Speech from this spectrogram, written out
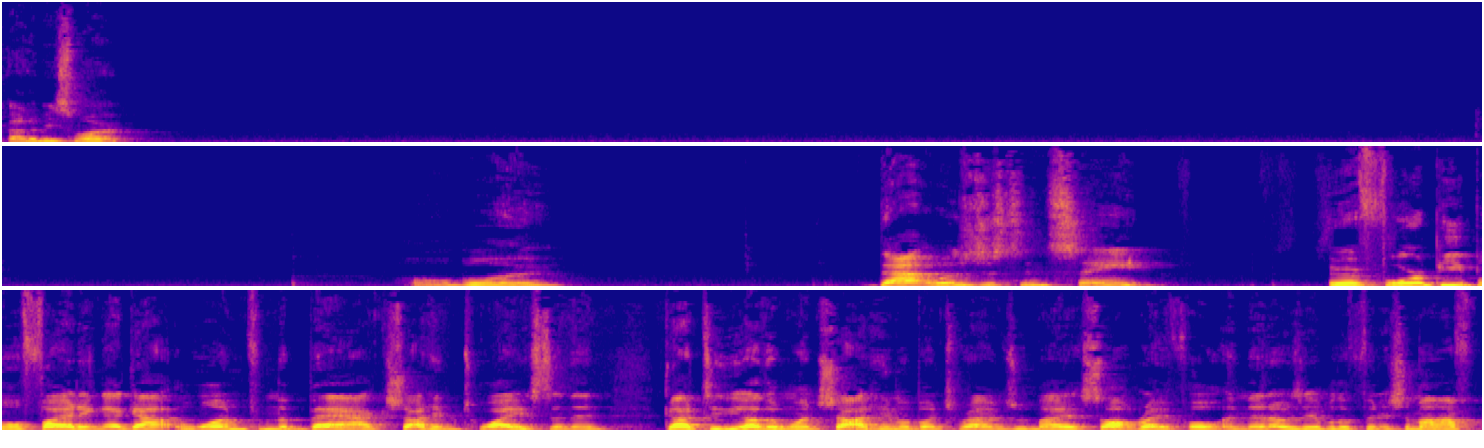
Gotta be smart. Oh boy. That was just insane. There were four people fighting. I got one from the back, shot him twice, and then got to the other one, shot him a bunch of times with my assault rifle, and then I was able to finish him off.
